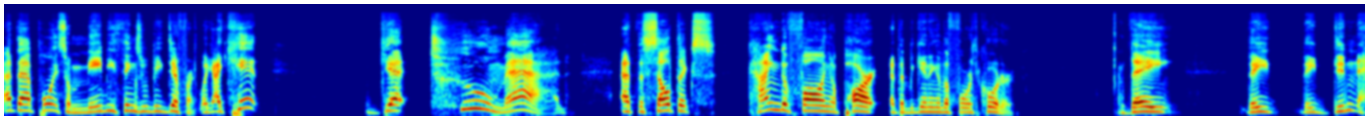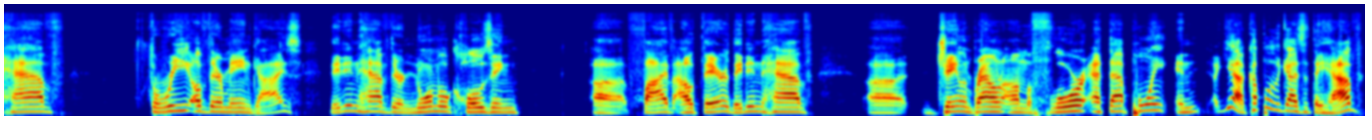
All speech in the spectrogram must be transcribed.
at that point. So maybe things would be different. Like, I can't get too mad at the Celtics kind of falling apart at the beginning of the fourth quarter. They, they, they didn't have three of their main guys. They didn't have their normal closing uh, five out there. They didn't have uh, Jaylen Brown on the floor at that point. And uh, yeah, a couple of the guys that they have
